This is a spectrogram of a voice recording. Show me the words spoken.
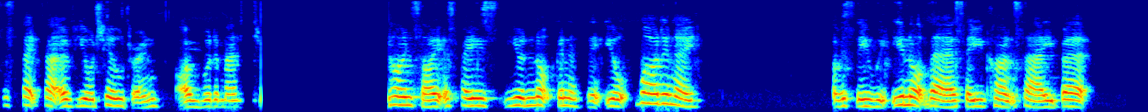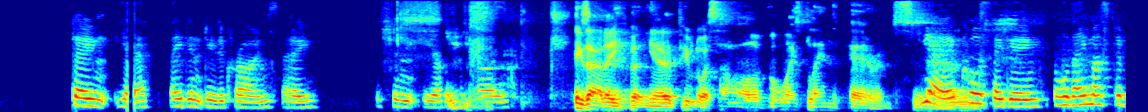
suspect that of your children i would imagine. In hindsight i suppose you're not going to think you're well i don't know. Obviously you're not there so you can't say but don't yeah they didn't do the crime so it shouldn't be ostracized exactly, but you know, people always say, "Oh, always blame the parents." Yeah, know, of course they do. Or they must have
